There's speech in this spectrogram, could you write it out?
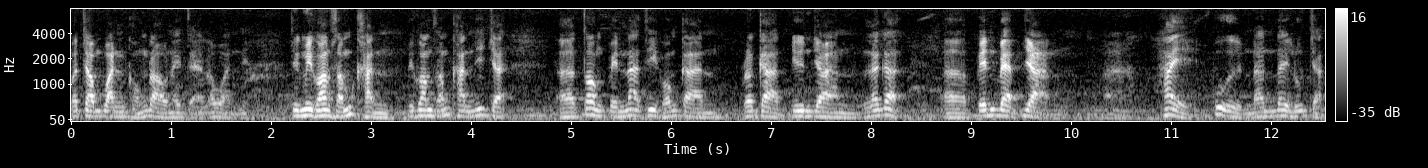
ประจำวันของเราในแต่ละวันเนี่ยจึงมีความสำคัญมีความสำคัญที่จะต้องเป็นหน้าที่ของการ ประกาศยืนยันและก็เป็นแบบอย่างให้ผู้อื่นนั้นได้รู้จัก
